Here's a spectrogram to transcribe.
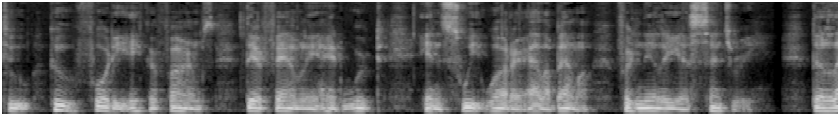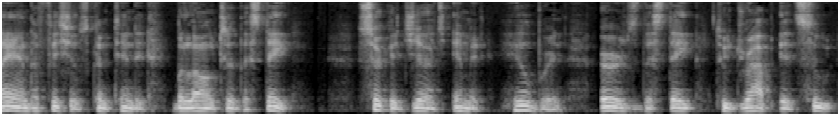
to two 40 acre farms their family had worked in Sweetwater, Alabama for nearly a century. The land officials contended belonged to the state. Circuit Judge Emmett Hilbrun urged the state to drop its suit,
